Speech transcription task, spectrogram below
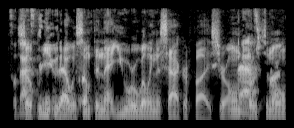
So that's so for you, that was something that you were willing to sacrifice your own personal. Right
